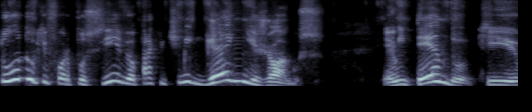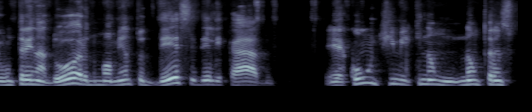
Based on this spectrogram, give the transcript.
tudo o que for possível para que o time ganhe jogos. Eu entendo que um treinador, no momento desse delicado, é, com um time que não, não trans,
